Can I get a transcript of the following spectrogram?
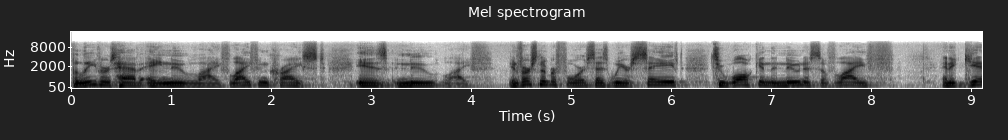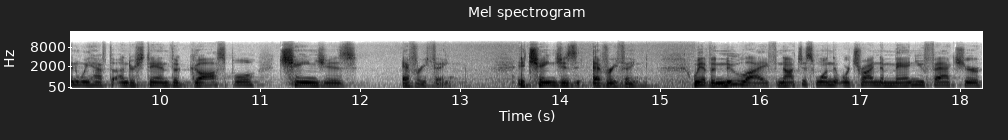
Believers have a new life. Life in Christ is new life. In verse number four, it says, We are saved to walk in the newness of life. And again, we have to understand the gospel changes everything. It changes everything. We have a new life, not just one that we're trying to manufacture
